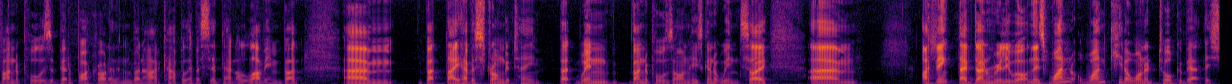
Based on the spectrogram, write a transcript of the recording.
Van der Poel is a better bike rider than Van Aert. Can't believe I said that. And I love him, but um, but they have a stronger team. But when Van der Poel's on, he's going to win. So um, I think they've done really well. And there's one one kid I wanted to talk about. This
